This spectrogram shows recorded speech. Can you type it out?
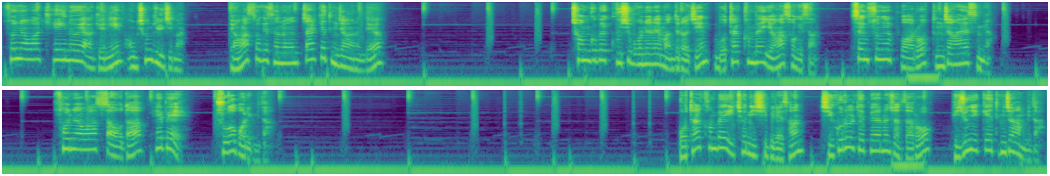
소녀와 케이노의 악연이 엄청 길지만 영화 속에서는 짧게 등장하는데요. 1995년에 만들어진 모탈 컴뱃 영화 속에선 생숭의 부하로 등장하였으며 소녀와 싸우다 패배해 죽어버립니다. 모탈 컴뱃 2021에선 지구를 대표하는 전사로 비중있게 등장합니다.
